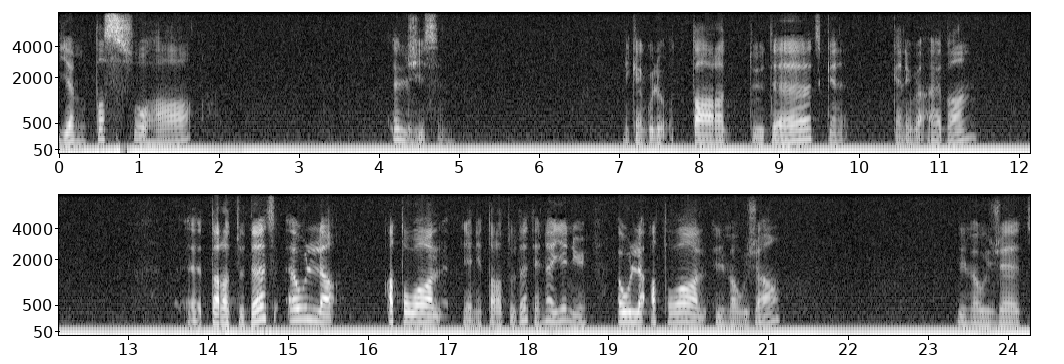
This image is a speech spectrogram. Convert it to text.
يمتصها الجسم. اللي كنقولوا الترددات يبقى أيضا الترددات أو لا أطوال يعني الترددات هنا هي أو لا أطوال الموجة الموجات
